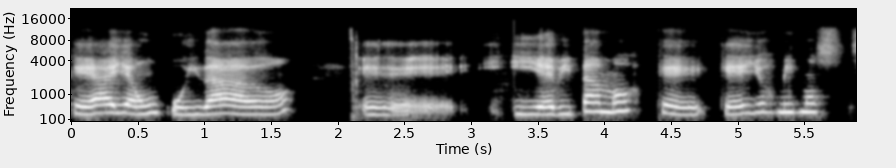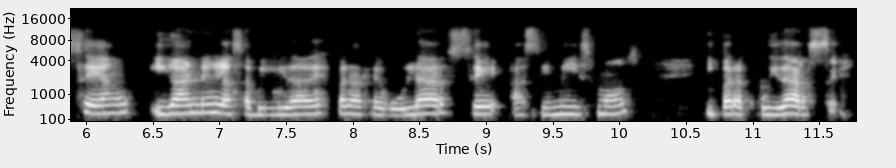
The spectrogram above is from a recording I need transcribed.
que haya un cuidado eh, y evitamos que, que, ellos mismos sean y ganen las habilidades para regularse a sí mismos y para cuidarse.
